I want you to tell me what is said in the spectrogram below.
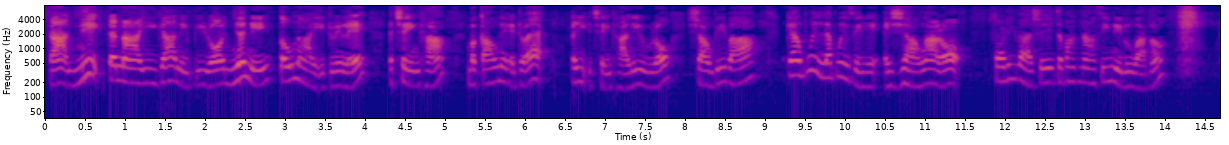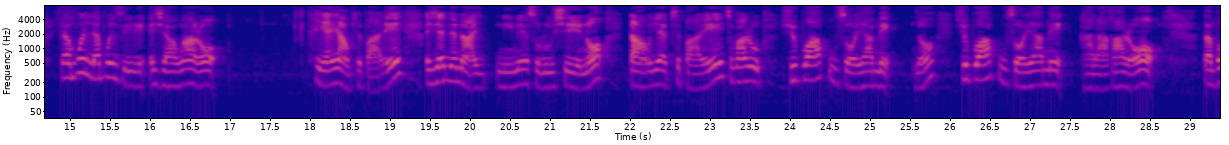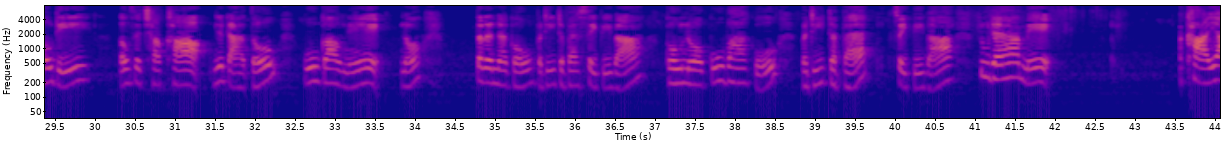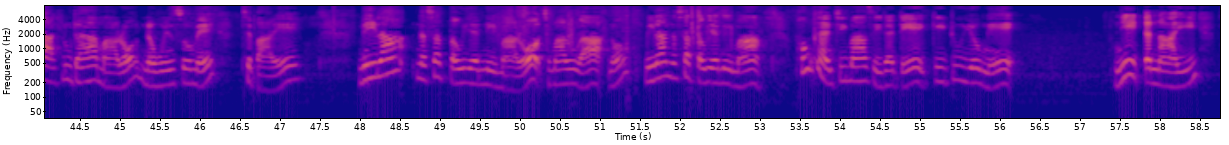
ကနေ့တနာရီကနေပြီးတော့ညနေ3နာရီအတွင်းလဲအချိန်ခါမကောင်းတဲ့အတွက်အဲ့ဒီအချိန်ခါလေးကိုတော့ရှောင်ပေးပါကံပွင့်လက်ပွင့်စေတဲ့အယောင်ကတော့ sorry ပါရှင်ကျွန်မနှာစီးနေလို့ပါနော်ကံပွင့်လက်ပွင့်စေတဲ့အယောင်ကတော့ခရမ်းရောင်ဖြစ်ပါတယ်အရက်မျက်နှာအနေနဲ့ဆိုလို့ရှိရင်တော့တောင်ရက်ဖြစ်ပါတယ်ကျမတို့ရွပွားပူဇော်ရမယ်နော်ရွပွားပူဇော်ရမယ် ဂါထာကတော့တန်ပုတ်တီ36ခမြစ်တာသုံး6ကောက်နဲ့နော်တရဏဂုံပတိတပတ်စိတ်ပေးပါဂုံတော်9ပါးကိုပတိတပတ်စိတ်ပေးပါလှူဒန်းရမယ်အခါရလှူဒန်းရမှာတော့နဝင်းစွန်းမယ်ဖြစ်ပါတယ်မေလ23ရက်နေ့မှာတော့ကျမတို့ကနော်မေလ23ရက်နေ့မှာဖုံးကန်ကြီးမားစေတတ်တဲ့ကီတုယုတ်နဲ့ နေ့တနာရီ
